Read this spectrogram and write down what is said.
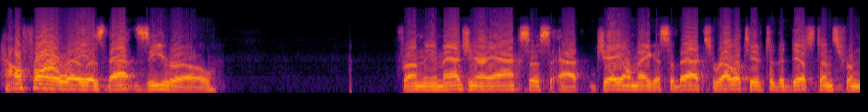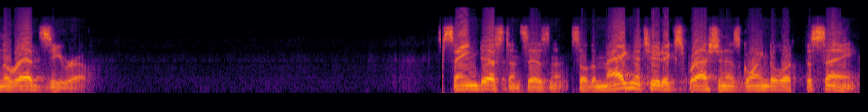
How far away is that zero from the imaginary axis at j omega sub x relative to the distance from the red zero? Same distance, isn't it? So the magnitude expression is going to look the same.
